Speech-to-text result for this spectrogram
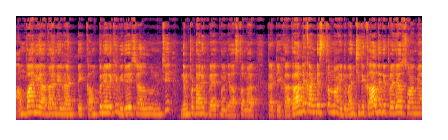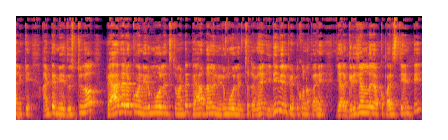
అంబానీ అదానీ లాంటి కంపెనీలకి విదేశాల నుంచి నింపడానికి ప్రయత్నం చేస్తున్నారు. కాబట్టి ఈ కగారిని ఖండిస్తున్నాం. ఇది మంచిది కాదు ఇది ప్రజాస్వామ్యానికి. అంటే మీ దృష్టిలో పేదరికం నిర్మూలించడం అంటే పేదలను నిర్మూలించడమే ఇది మీరు పెట్టుకున్న పని. ఇలా గిరిజనుల యొక్క పరిస్థితి ఏంటి?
